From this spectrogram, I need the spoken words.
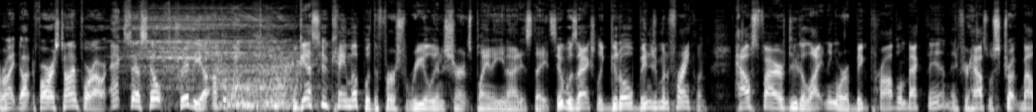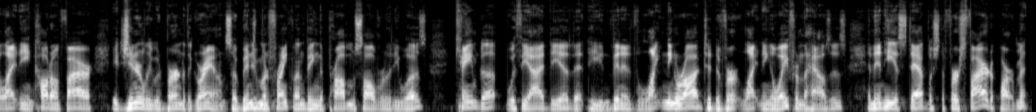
All right, Dr. Forrest, time for our Access Health trivia of the week. Well, guess who came up with the first real insurance plan in the United States? It was actually good old Benjamin Franklin. House fires due to lightning were a big problem back then. If your house was struck by lightning and caught on fire, it generally would burn to the ground. So Benjamin Franklin, being the problem solver that he was, came up with the idea that he invented the lightning rod to divert lightning away from the houses, and then he established the first fire department,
